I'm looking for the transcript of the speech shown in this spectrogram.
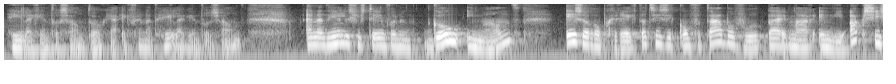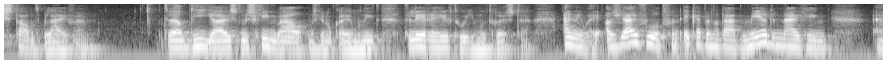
Heel erg interessant, toch? Ja, ik vind dat heel erg interessant. En het hele systeem van een go-iemand is erop gericht dat hij zich comfortabel voelt bij maar in die actiestand blijven. Terwijl die juist misschien wel, misschien ook helemaal niet, te leren heeft hoe je moet rusten. Anyway, als jij voelt van ik heb inderdaad meer de neiging uh,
